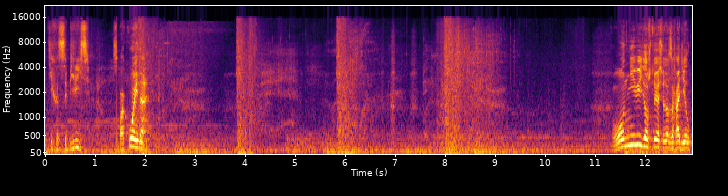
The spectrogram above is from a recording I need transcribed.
Тихо, соберись. Спокойно. Он не видел, что я сюда заходил.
